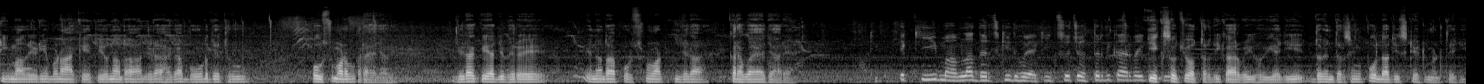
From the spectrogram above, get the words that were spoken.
ਟੀਮਾਂ ਜਿਹੜੀਆਂ ਬਣਾ ਕੇ ਤੇ ਉਹਨਾਂ ਦਾ ਜਿਹੜਾ ਹੈਗਾ ਬੋਰਡ ਦੇ ਥਰੂ ਪੋਸਟਮਾਰਟਮ ਕਰਾਇਆ ਜਾਵੇ। ਜਿਹੜਾ ਕਿ ਅੱਜ ਫਿਰ ਇਹਨਾਂ ਦਾ ਪੋਸਟਮਾਰਟਮ ਜਿਹੜਾ ਕਰਵਾਇਆ ਜਾ ਰਿਹਾ। ਹੈ। ਇਹ ਕੀ ਮਾਮਲਾ ਦਰਜ ਕੀ ਹੋਇਆ? ਕਿ 174 ਦੀ ਕਾਰਵਾਈ ਕੀਤੀ? 174 ਦੀ ਕਾਰਵਾਈ ਹੋਈ ਹੈ ਜੀ ਦਵਿੰਦਰ ਸਿੰਘ ਭੋਲਾ ਦੀ ਸਟੇਟਮੈਂਟ ਤੇ ਜੀ।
